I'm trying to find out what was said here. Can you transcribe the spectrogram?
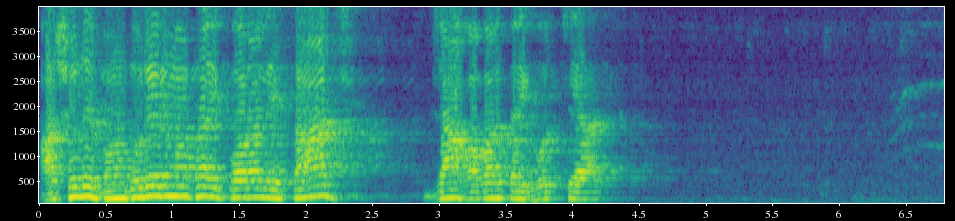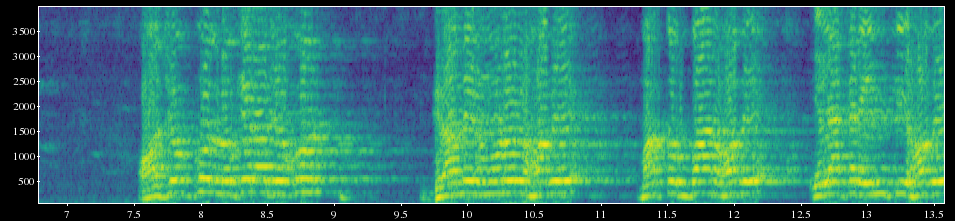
আসলে বাঁদরের মাথায় করালে কাজ যা হবার তাই হচ্ছে আজ। অযোগ্য লোকেরা যখন গ্রামের মোড়ল হবে, মাতব্বার হবে, এলাকার এমপি হবে,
